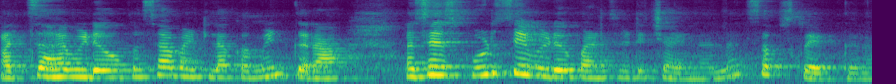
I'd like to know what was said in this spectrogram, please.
आजचा हा व्हिडिओ कसा वाटला कमेंट करा. असेच पुढचे व्हिडिओ पाहण्यासाठी चॅनलला सबस्क्राईब करा.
